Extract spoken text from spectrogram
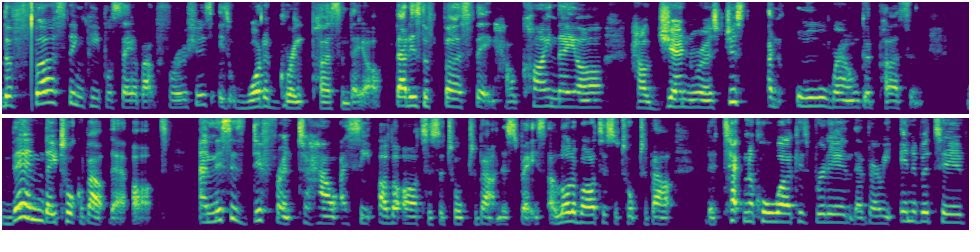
the first thing people say about Fewocious is what a great person they are. That is the first thing, how kind they are, how generous, just an all round good person. Then they talk about their art. And this is different to how I see other artists are talked about in this space. A lot of artists are talked about their technical work is brilliant, they're very innovative,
